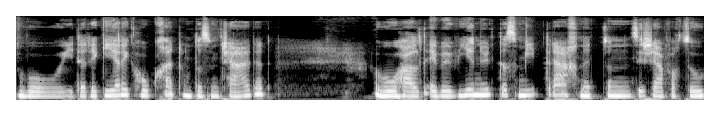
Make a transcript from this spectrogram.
die in der Regierung hocken und das entscheiden, wo halt eben wie nicht das mitrechnet, sondern es ist einfach so,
